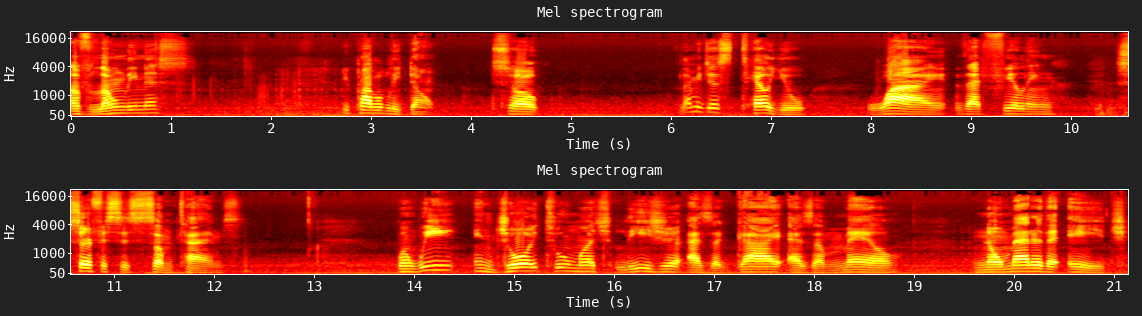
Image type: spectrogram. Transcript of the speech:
of loneliness? You probably don't. So, let me just tell you why that feeling surfaces sometimes. When we enjoy too much leisure as a guy, as a male, no matter the age,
